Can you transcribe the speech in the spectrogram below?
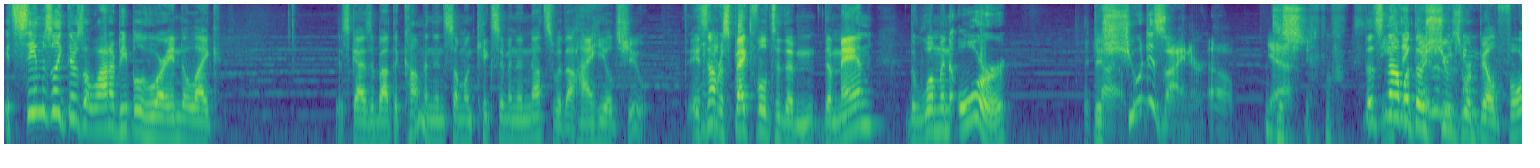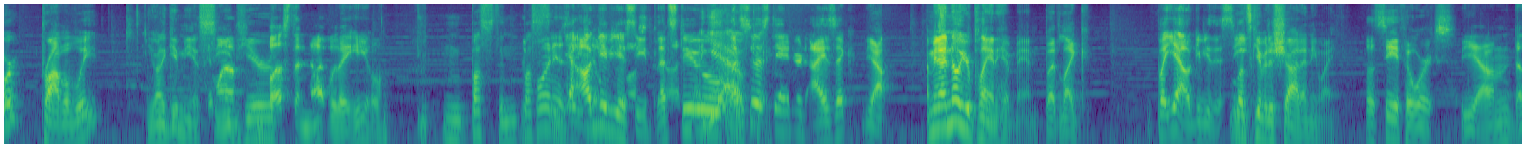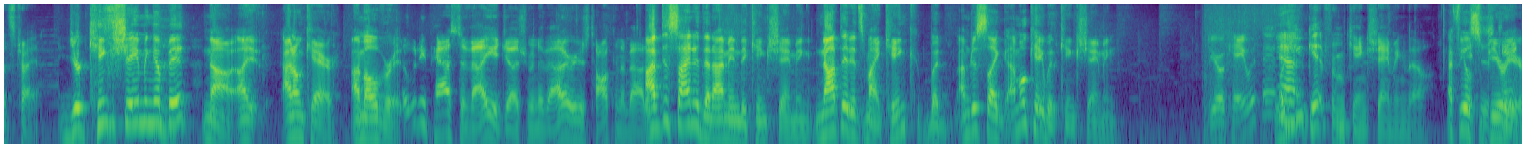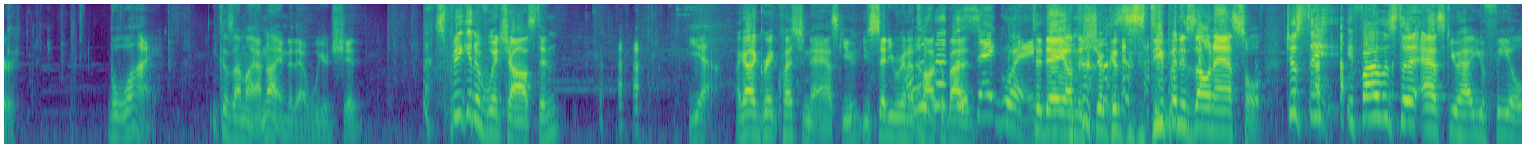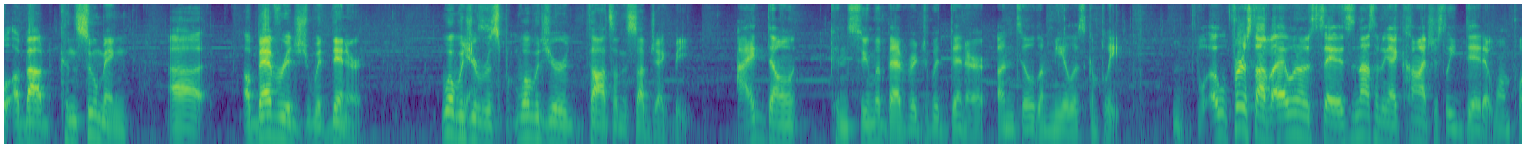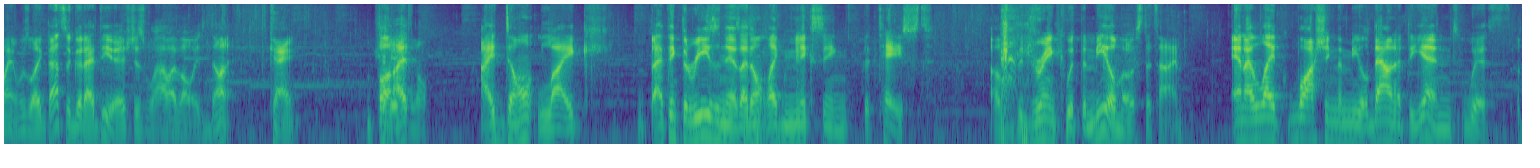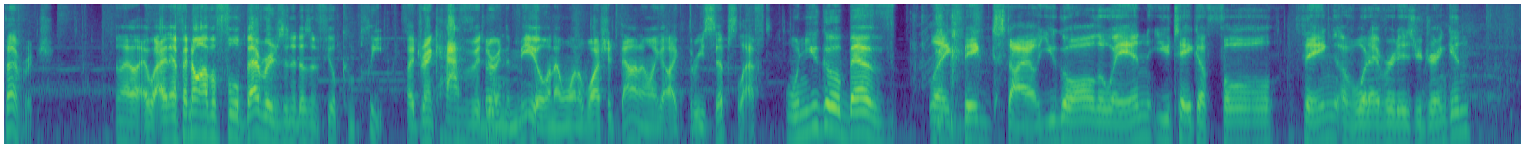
It seems like there's a lot of people who are into, like, this guy's about to come, and then someone kicks him in the nuts with a high heeled shoe. It's not respectful to the, the man, the woman, or The the shoe designer. Oh, yeah. That's not what those shoes were built for, probably. You want to give me a They seed here? Bust a nut with a heel. Mm, Bustin', bustin'. point is Yeah, I'll give you a bust seed. Let's do Yeah, let's do a standard Isaac. Yeah. I mean, I know you're playing Hitman, but, like, But yeah, I'll give you this. let's give it a shot anyway. Let's see if it works. Yeah, um, let's try it. You're kink shaming a bit? No, I I don't care. I'm over it. Nobody passed a value judgment about it. We're just talking about it. I've decided that I'm into kink shaming. Not that it's my kink, but I'm just like I'm okay with kink shaming. You're okay with it? What do you get from kink shaming, though? I feel It's superior kink. But why? because I'm like I'm not into that weird shit. Speaking of which, Austin, Yeah. I got a great question to ask you. You said you were going to talk about it segue? today on the show because it's deep in his own asshole. Just i- if I was to ask you how you feel about consuming uh, a beverage with dinner, what would your resp- what would your thoughts on the subject be? I don't consume a beverage with dinner until the meal is complete. First off, I want to say this is not something I consciously did at one point. Was like, that's a good idea. It's just how I've always done it. Okay. But I don't like. I think the reason is I don't like mixing the taste of the drink with the meal most of the time, and I like washing the meal down at the end with a beverage. And, I, and if I don't have a full beverage, then it doesn't feel complete. If I drink half of it So- during the meal and I want to wash it down, I only got like three sips left. when you go bev like big style, you go all the way in. You take a full thing of whatever it is you're drinking.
